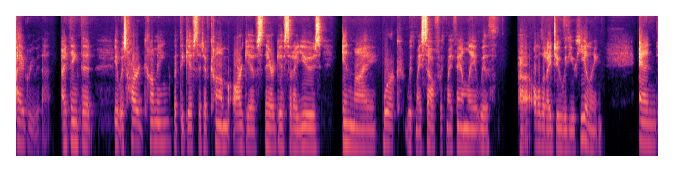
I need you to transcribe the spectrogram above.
I agree with that. I think that it was hard coming, but the gifts that have come are gifts. They are gifts that I use in my work with myself, with my family, with uh, all that I do with you healing. And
